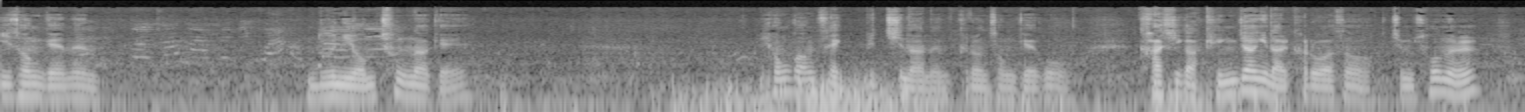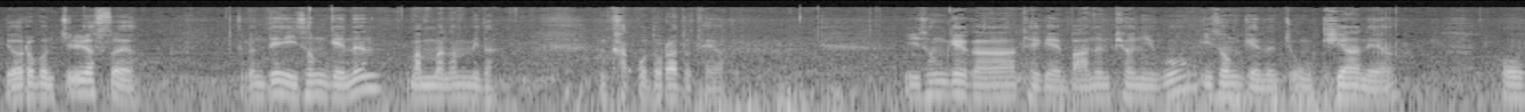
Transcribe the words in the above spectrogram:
이 성게는 눈이 엄청나게 형광색 빛이 나는 그런 성게고 가시가 굉장히 날카로워서 지금 손을 여러 번 찔렸어요. 그런데 이 성게는 만만합니다. 갖고 놀아도 돼요. 이 성게가 되게 많은 편이고 이 성게는 조금 귀하네요. 오,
